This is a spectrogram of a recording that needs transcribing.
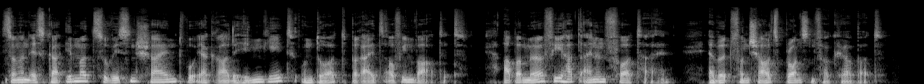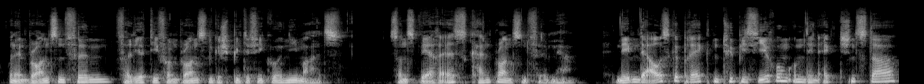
sondern es gar immer zu wissen scheint, wo er gerade hingeht und dort bereits auf ihn wartet. Aber Murphy hat einen Vorteil. Er wird von Charles Bronson verkörpert. Und in Bronson-Filmen verliert die von Bronson gespielte Figur niemals. Sonst wäre es kein Bronson-Film mehr. Neben der ausgeprägten Typisierung um den Actionstar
